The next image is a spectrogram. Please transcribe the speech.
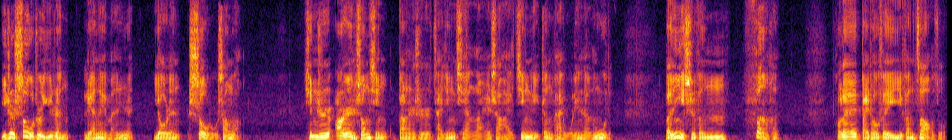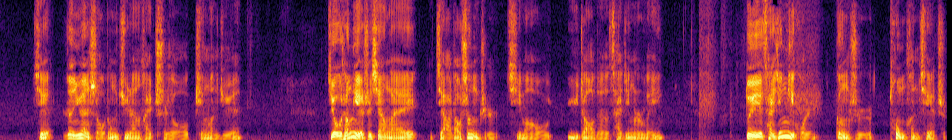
以致受制于人，连累门人，有人受辱伤亡。心知二任双行，当然是蔡京遣来杀害经理正派武林人物的，本已十分愤恨。后来白头飞一番造作。且任怨手中居然还持有平乱诀，九成也是向来假诏圣旨、其貌预兆的蔡京而为。对蔡京一伙人更是痛恨切齿。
